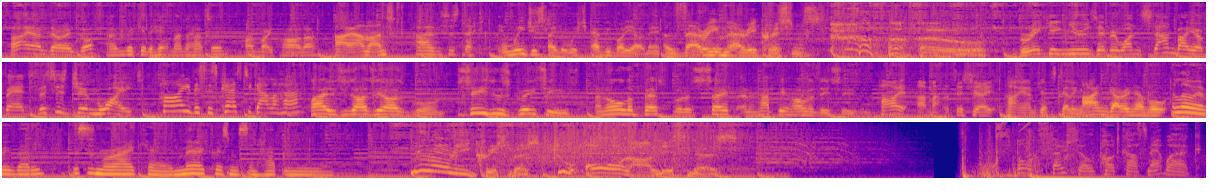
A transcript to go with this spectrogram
Hi, I'm Darren Gough. I'm Ricky the Hitman Hatton. I'm Ray Parlour. Hi, I'm Ant. Hi, this is Dick. And we just like to wish everybody out there a very Merry Christmas. Ho ho ho! Breaking news, everyone. Stand by your beds. This is Jim White. Hi, this is Kirsty Gallacher. Hi, this is Ozzy Osbourne. Season's greetings and all the best for a safe and happy holiday season. Hi, I'm Matt Le Tissier. Hi, I'm Jeff Stelling. I'm Gary Neville. Hello, everybody. This is Mariah Carey. Merry Christmas and Happy New Year. Merry Christmas to all our listeners. Sports Social Podcast Network.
